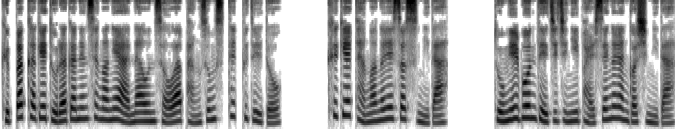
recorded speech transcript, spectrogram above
급박하게 돌아가는 상황의 아나운서와 방송 스태프들도 크게 당황을 했었습니다. 동일본 대지진이 발생을 한 것입니다.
